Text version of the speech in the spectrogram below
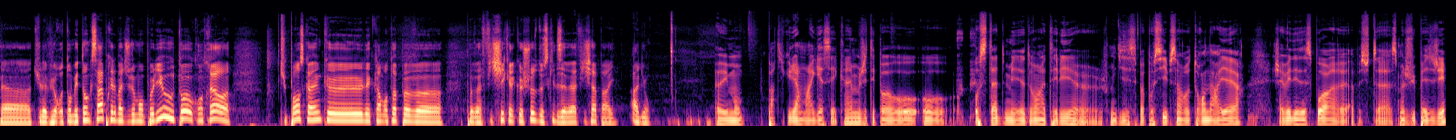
euh, tu l'as vu retomber tant que ça après le match de Montpellier ou toi, au contraire, tu penses quand même que les Clermontois peuvent, euh, peuvent afficher quelque chose de ce qu'ils avaient affiché à Paris, à Lyon? Euh, ils m'ont particulièrement agacé quand même. J'étais pas au, au- au stade, mais devant la télé, euh, je me disais c'est pas possible, c'est un retour en arrière. J'avais des espoirs euh, suite à ce match du PSG.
